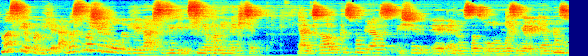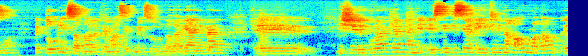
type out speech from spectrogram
Nasıl yapabilirler? Nasıl başarılı olabilirler sizin gibi isim yapabilmek için? Yani sağlık kısmı biraz işin e, en hassas olunması gereken kısmı. Hep doğru insanlarla temas etmek zorundalar. Yani ben e, iş yeri kurarken hani estetisyen eğitimini almadan e,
